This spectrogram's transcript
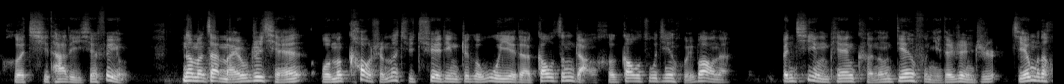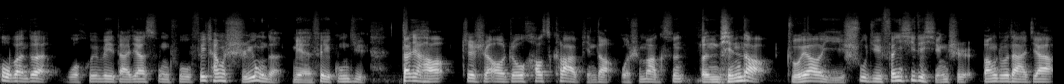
和其他的一些费用。那么在买入之前，我们靠什么去确定这个物业的高增长和高租金回报呢？本期影片可能颠覆你的认知。节目的后半段，我会为大家送出非常实用的免费工具。大家好，这是澳洲 House Club 频道，我是马克孙。本频道主要以数据分析的形式，帮助大家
